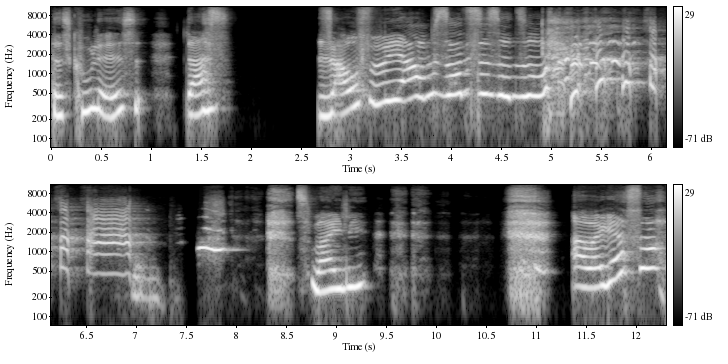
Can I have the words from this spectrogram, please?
Das Coole ist, dass Saufen ja umsonst ist und so. Smiley. Aber gestern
